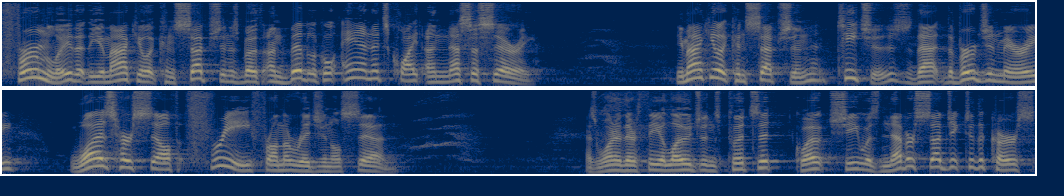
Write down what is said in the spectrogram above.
firmly that the Immaculate Conception is both unbiblical and it's quite unnecessary. Immaculate Conception teaches that the Virgin Mary was herself free from original sin. As one of their theologians puts it, quote, she was never subject to the curse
